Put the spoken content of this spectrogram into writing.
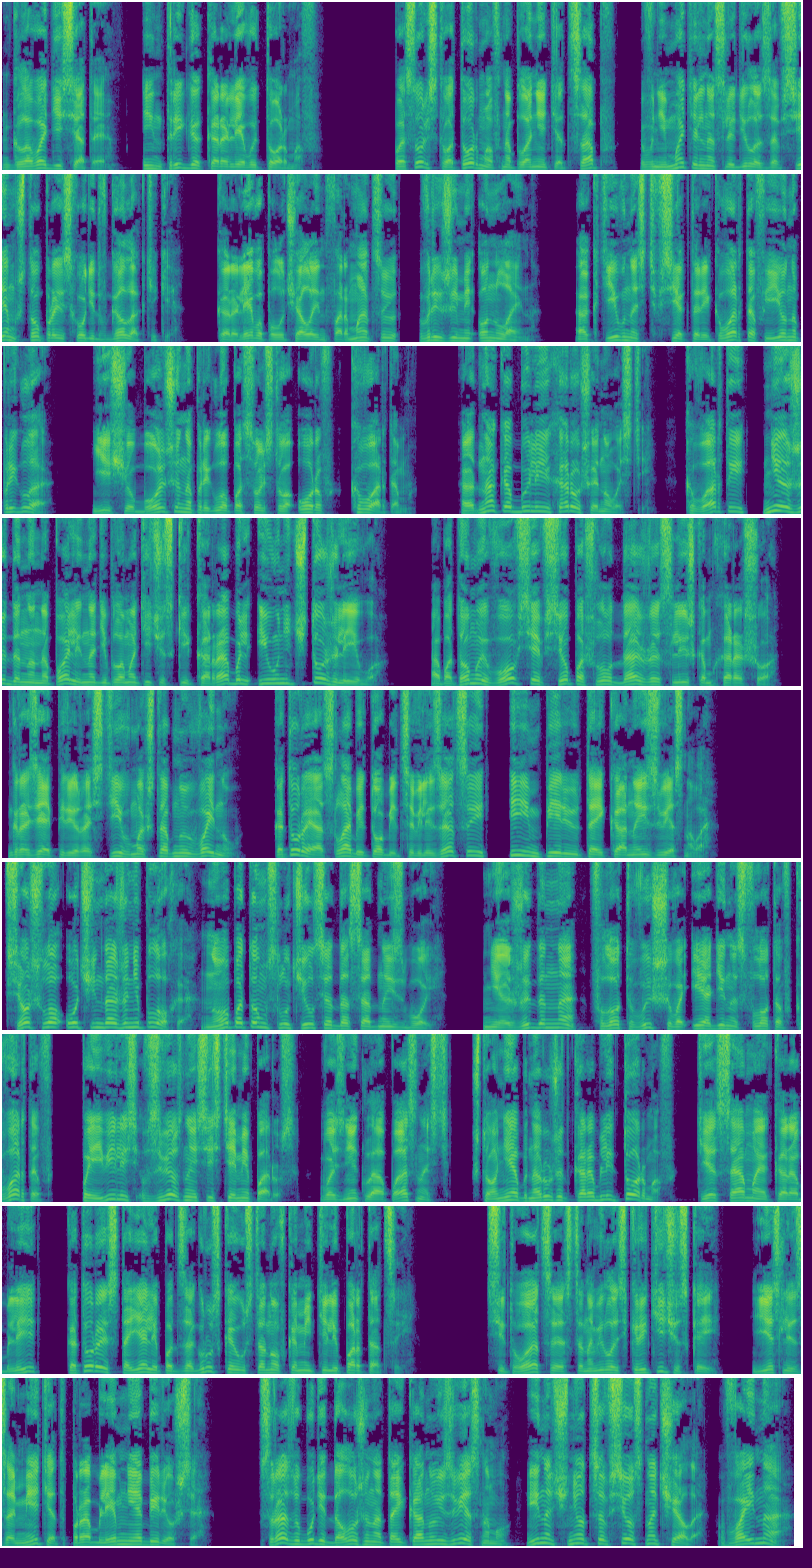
Глава 10. Интрига королевы Тормов. Посольство Тормов на планете ЦАП внимательно следило за всем, что происходит в галактике. Королева получала информацию в режиме онлайн. Активность в секторе квартов ее напрягла. Еще больше напрягло посольство Оров квартам. Однако были и хорошие новости. Кварты неожиданно напали на дипломатический корабль и уничтожили его. А потом и вовсе все пошло даже слишком хорошо, грозя перерасти в масштабную войну, которая ослабит обе цивилизации и империю Тайкана Известного. Все шло очень даже неплохо, но потом случился досадный сбой. Неожиданно флот Высшего и один из флотов Квартов появились в звездной системе Парус. Возникла опасность, что они обнаружат корабли Тормов, те самые корабли, которые стояли под загрузкой установками телепортации. Ситуация становилась критической. Если заметят, проблем не оберешься. Сразу будет доложено Тайкану известному, и начнется все сначала. Война.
